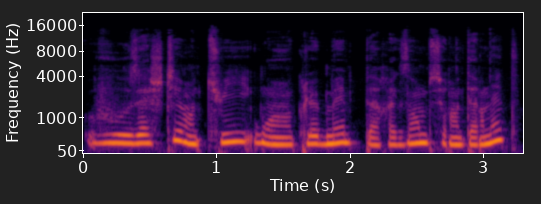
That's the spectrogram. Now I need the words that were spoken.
vous achetez un TUI ou un Club Med par exemple sur Internet,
